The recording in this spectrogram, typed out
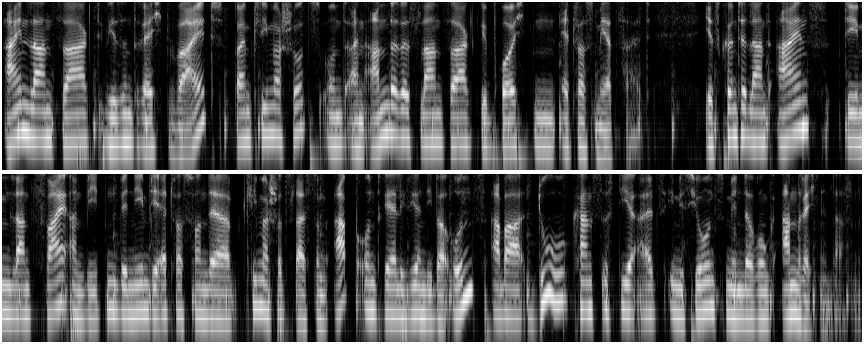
ein Land sagt, wir sind recht weit beim Klimaschutz und ein anderes Land sagt, wir bräuchten etwas mehr Zeit. Jetzt könnte Land 1 dem Land 2 anbieten, wir nehmen dir etwas von der Klimaschutzleistung ab und realisieren die bei uns, aber du kannst es dir als Emissionsminderung anrechnen lassen.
